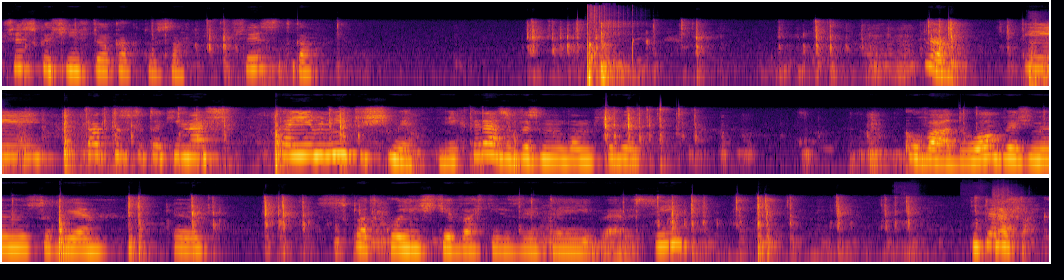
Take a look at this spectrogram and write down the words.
Wszystko ci niszczy do kaktusa. Wszystko. No. I kaktus to taki nasz tajemniczy śmietnik. Teraz wezmę wam sobie kowadło. Weźmiemy sobie y, składkoliście właśnie z tej wersji. I teraz tak.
